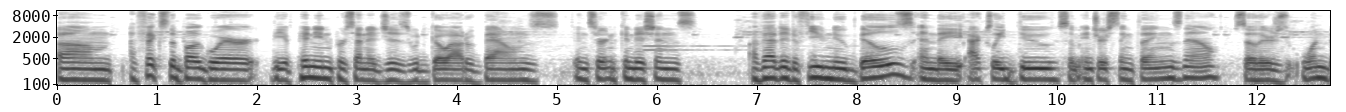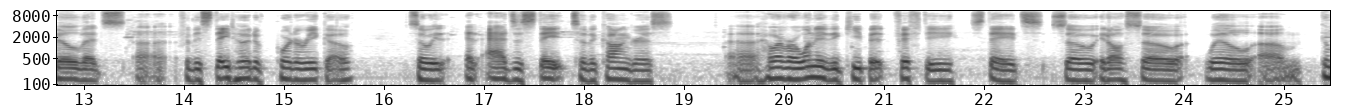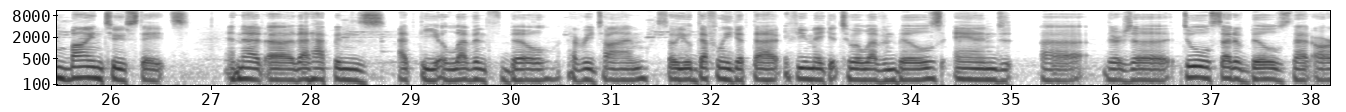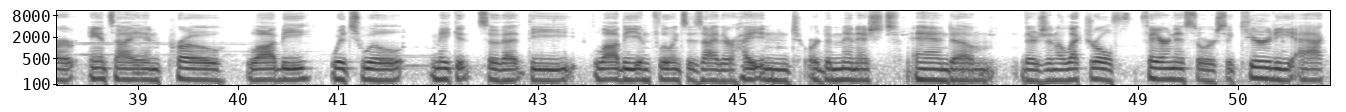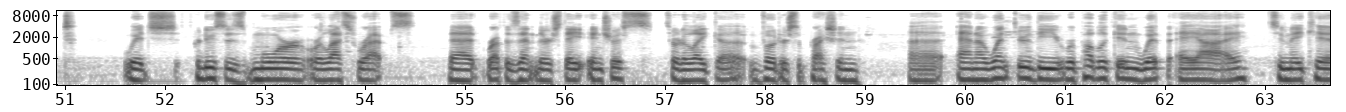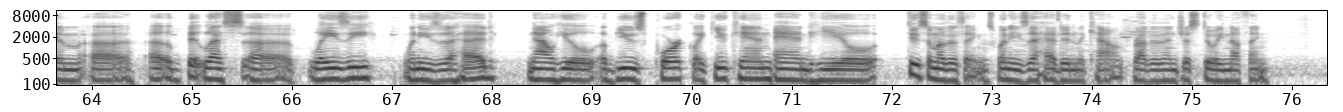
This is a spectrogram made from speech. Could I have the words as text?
Um, I fixed the bug where the opinion percentages would go out of bounds in certain conditions I've added a few new bills and they actually do some interesting things now. So there's one bill that's uh, for the statehood of Puerto Rico. So it, it adds a state to the Congress. Uh, however, I wanted to keep it 50 states, so it also will um, combine two states. And that uh, that happens at the 11th bill every time. So you'll definitely get that if you make it to 11 bills. And uh, there's a dual set of bills that are anti and pro lobby, which will make it so that the lobby influence is either heightened or diminished. And um, there's an electoral fairness or security act, which produces more or less reps that represent their state interests, sort of like uh, voter suppression. Uh, and I went through the Republican Whip AI to make him uh, a bit less uh, lazy when he's ahead. Now he'll abuse pork like you can, and he'll do some other things when he's ahead in the count rather than just doing nothing.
